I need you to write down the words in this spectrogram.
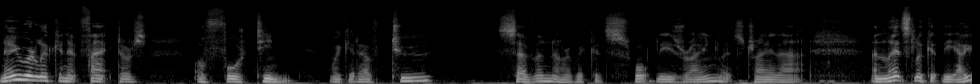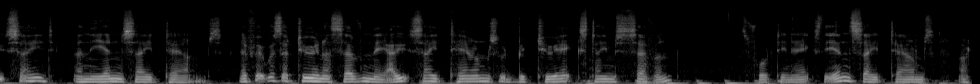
Now we're looking at factors of 14. We could have 2, 7, or we could swap these round. Let's try that. And let's look at the outside and the inside terms. If it was a 2 and a 7, the outside terms would be 2x times 7. It's 14x. The inside terms are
